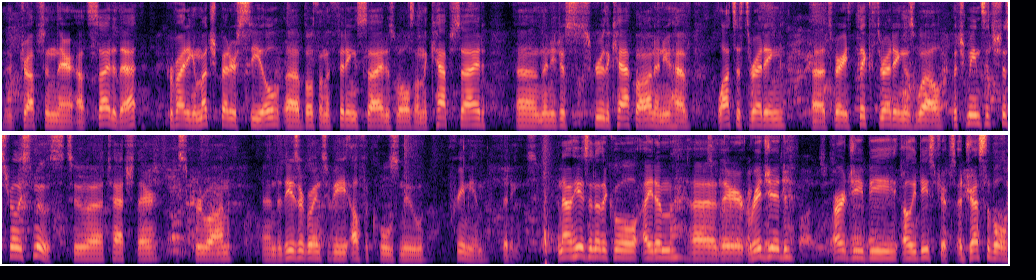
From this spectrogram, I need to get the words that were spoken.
that drops in there outside of that, providing a much better seal, uh, both on the fitting side as well as on the cap side. Uh, then you just screw the cap on and you have lots of threading. Uh, it's very thick threading as well, which means it's just really smooth to uh, attach there, screw on. And these are going to be Alphacool's new premium fittings. Now here's another cool item. Uh, they're rigid RGB LED strips, addressable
